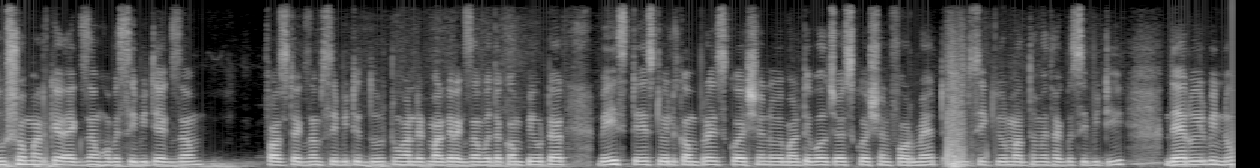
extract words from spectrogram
দুশো মার্কের এক্সাম হবে CBT exam first exam CBT two hundred মার্কের exam with the computer base test will comprise question with multiple choice question format এমসিকিউর মাধ্যমে থাকবে CBT there will be no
